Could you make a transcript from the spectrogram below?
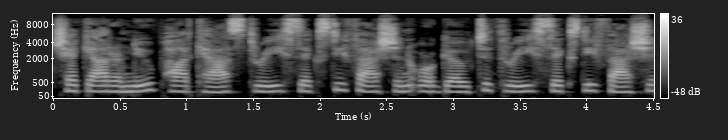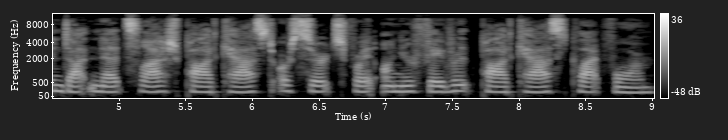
check out our new podcast 360 Fashion or go to 360fashion.net slash podcast or search for it on your favorite podcast platform.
